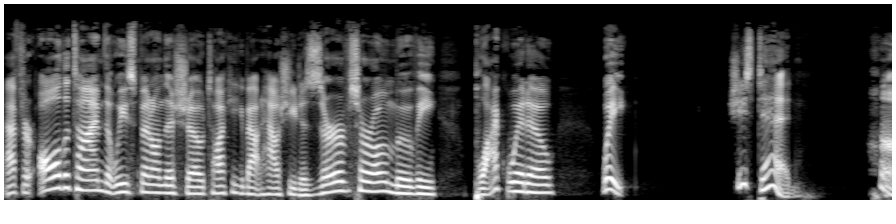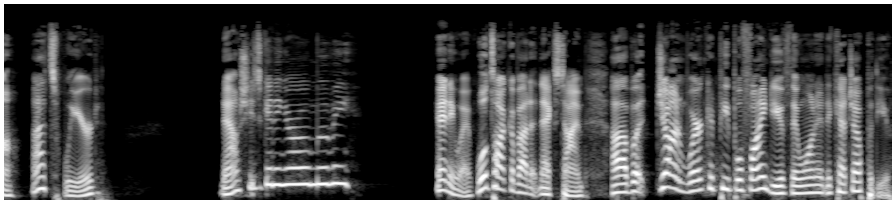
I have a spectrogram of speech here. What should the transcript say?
after all the time that we've spent on this show talking about how she deserves her own movie, Black Widow. Wait, she's dead. Huh, that's weird. Now she's getting her own movie? Anyway, we'll talk about it next time. Uh, but, John, where can people find you if they wanted to catch up with you?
